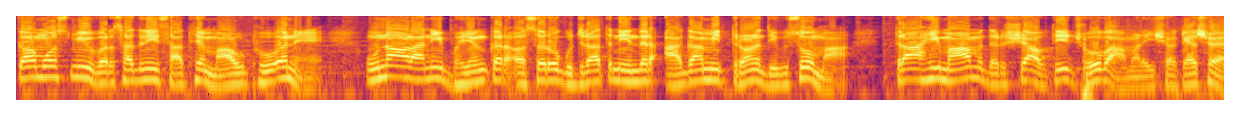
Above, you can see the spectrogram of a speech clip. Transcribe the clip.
કમોસમી વરસાદની સાથે માવઠું અને ઉનાળાની ભયંકર અસરો ગુજરાતની અંદર આગામી ત્રણ દિવસોમાં ત્રાહિમામ દર્શાવતી જોવા મળી શકે છે.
